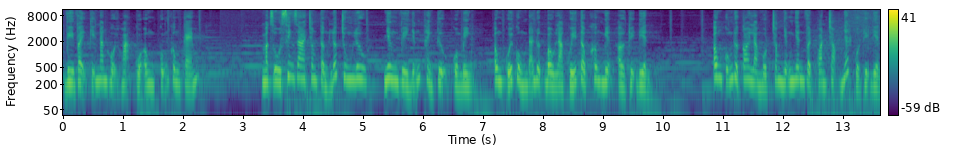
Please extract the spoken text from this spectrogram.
vì vậy kỹ năng hội họa của ông cũng không kém. Mặc dù sinh ra trong tầng lớp trung lưu, nhưng vì những thành tựu của mình, ông cuối cùng đã được bầu là quý tộc không miệng ở Thụy Điển. Ông cũng được coi là một trong những nhân vật quan trọng nhất của Thụy Điển.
